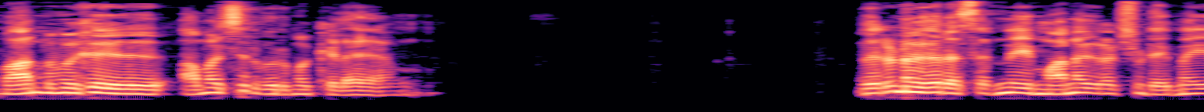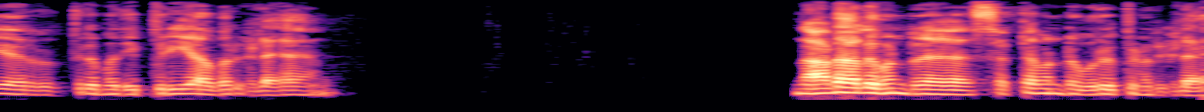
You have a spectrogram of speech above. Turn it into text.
மாண்புமிகு அமைச்சர் பெருமக்களே பெருநகர சென்னை மாநகராட்சியுடைய மேயர் திருமதி பிரியா அவர்களே நாடாளுமன்ற சட்டமன்ற உறுப்பினர்களே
